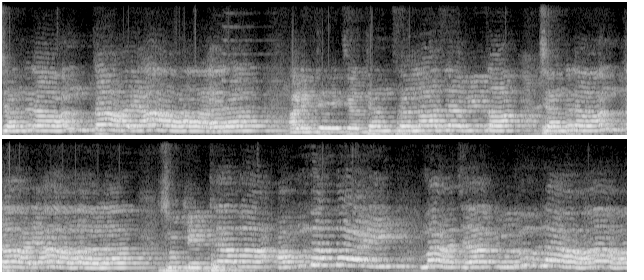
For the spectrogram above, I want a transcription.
चंद्र अंतार्याला आणि तेच त्यांचं लाजविता चंद्र अंतार्याला सुखी ठेवा अंबाबाई माझ्या गुरुला.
